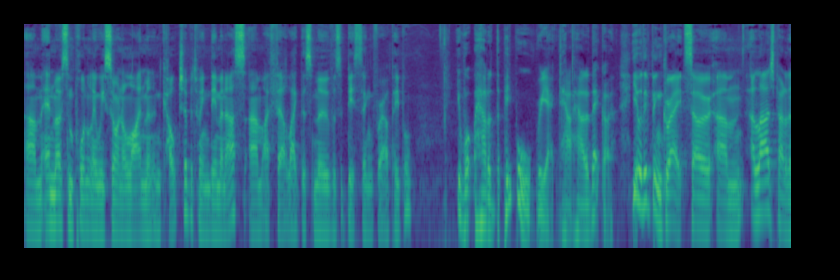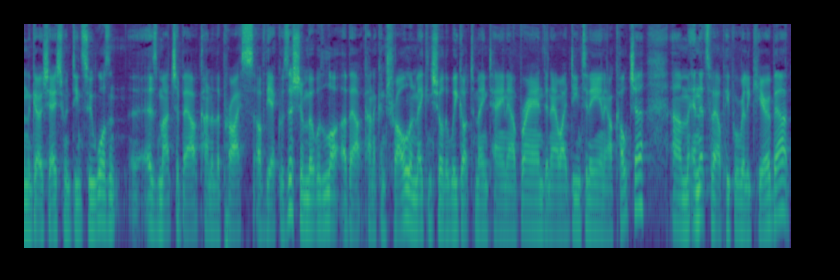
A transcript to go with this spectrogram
Um, and most importantly, we saw an alignment in culture between them and us. Um, I felt like this move was the best thing for our people. How did the people react? How, how did that go? Yeah, well, they've been great. So, um, a large part of the negotiation with Dentsu wasn't uh, as much about kind of the price of the acquisition, but was a lot about kind of control and making sure that we got to maintain our brand and our identity and our culture. Um, and that's what our people really care about.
